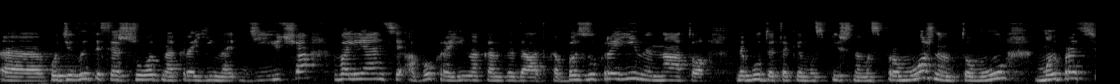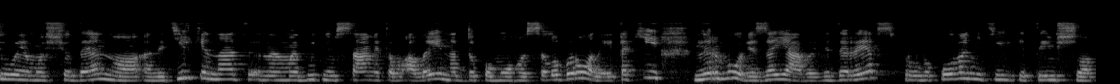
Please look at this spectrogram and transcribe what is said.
е, поділитися жодна країна діюча в альянсі або країна-кандидатка. Без України НАТО не буде таким успішним і спроможним. Тому ми працюємо щоденно е, не тільки над е, майбутнім самітом, але й над допомогою сил оборони. І такі нервові заяви від РФ спровоковані тільки тим, що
